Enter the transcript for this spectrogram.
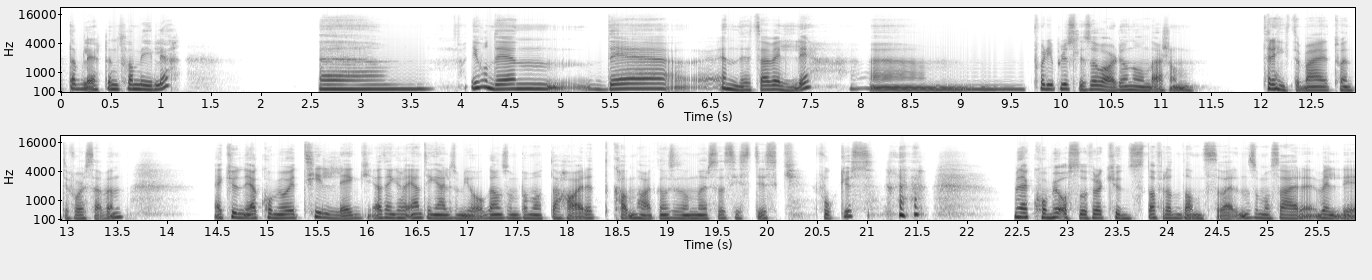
etablerte en familie? Um, jo, det, det endret seg veldig. Um, fordi plutselig så var det jo noen der som trengte meg 24-7. Jeg, jeg kom jo i tillegg Jeg tenker Én ting er liksom yogaen, som på en måte et, kan ha et ganske sånn narsissistisk fokus. Men jeg kommer jo også fra kunst, da, fra danseverden, som også er veldig,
